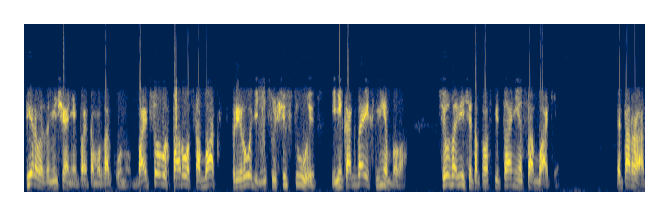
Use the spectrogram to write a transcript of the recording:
первое замечание по этому закону. Бойцовых пород собак в природе не существует. И никогда их не было. Все зависит от воспитания собаки. Это раз.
